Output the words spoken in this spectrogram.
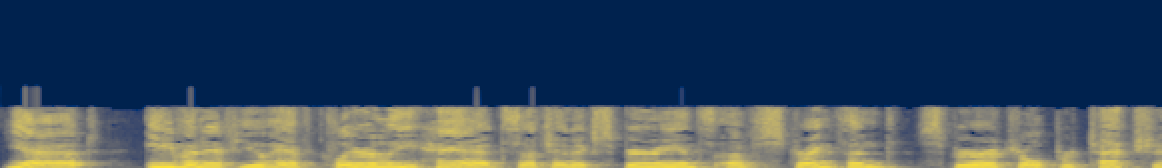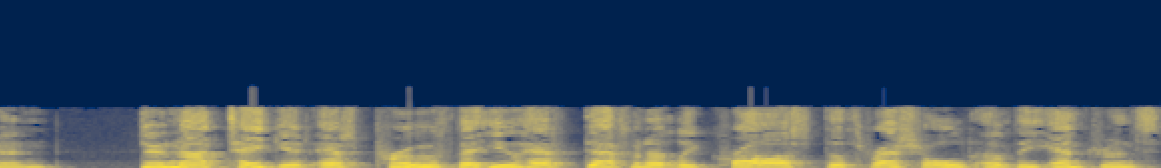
Yet, even if you have clearly had such an experience of strengthened spiritual protection, do not take it as proof that you have definitely crossed the threshold of the entrance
